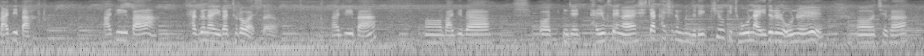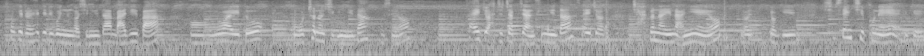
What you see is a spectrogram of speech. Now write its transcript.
마디바 마디바 작은 아이가 들어왔어요. 마디바 어, 마디바 어, 이제 다육생활 시작하시는 분들이 키우기 좋은 아이들을 오늘 어, 제가 소개를 해드리고 있는 것입니다. 마디바 어, 요 아이도 5,000원씩입니다. 보세요. 사이즈 아주 작지 않습니다. 사이즈 작은 아이는 아니에요. 여, 여기 10cm 분에 이렇게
